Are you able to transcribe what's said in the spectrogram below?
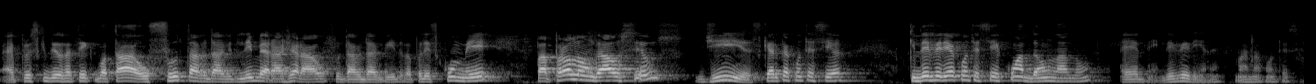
É por isso que Deus vai ter que botar o fruto da árvore da vida, liberar geral o fruto da árvore da vida, vai poder comer para prolongar os seus dias. Quero que acontecia, que deveria acontecer com Adão lá no Éden. Deveria, né? Mas não aconteceu.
